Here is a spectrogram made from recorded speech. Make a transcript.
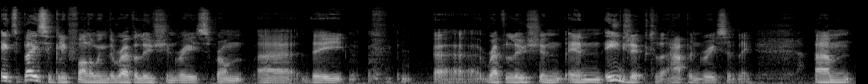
It's basically following the revolutionaries from uh, the uh, revolution in Egypt that happened recently. Um,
